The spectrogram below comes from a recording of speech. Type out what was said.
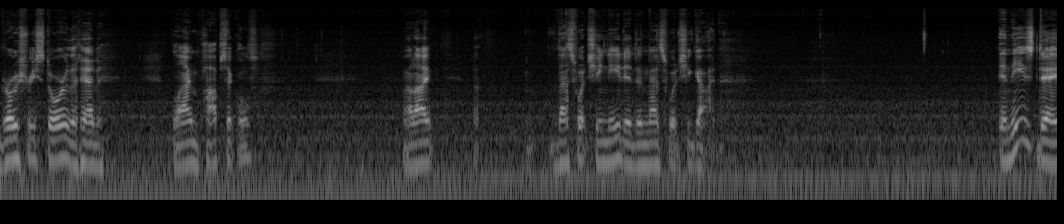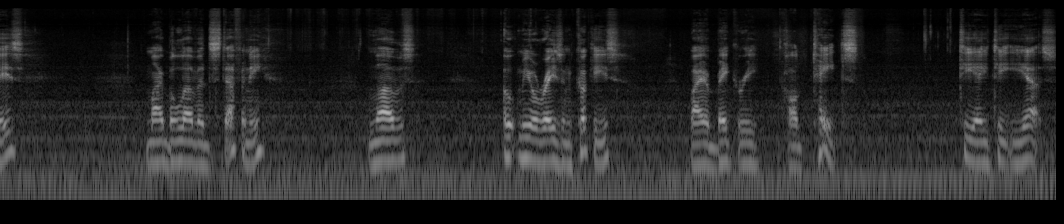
grocery store that had lime popsicles. But I, that's what she needed and that's what she got. In these days, my beloved Stephanie loves oatmeal raisin cookies by a bakery called Tate's. T A T E S.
